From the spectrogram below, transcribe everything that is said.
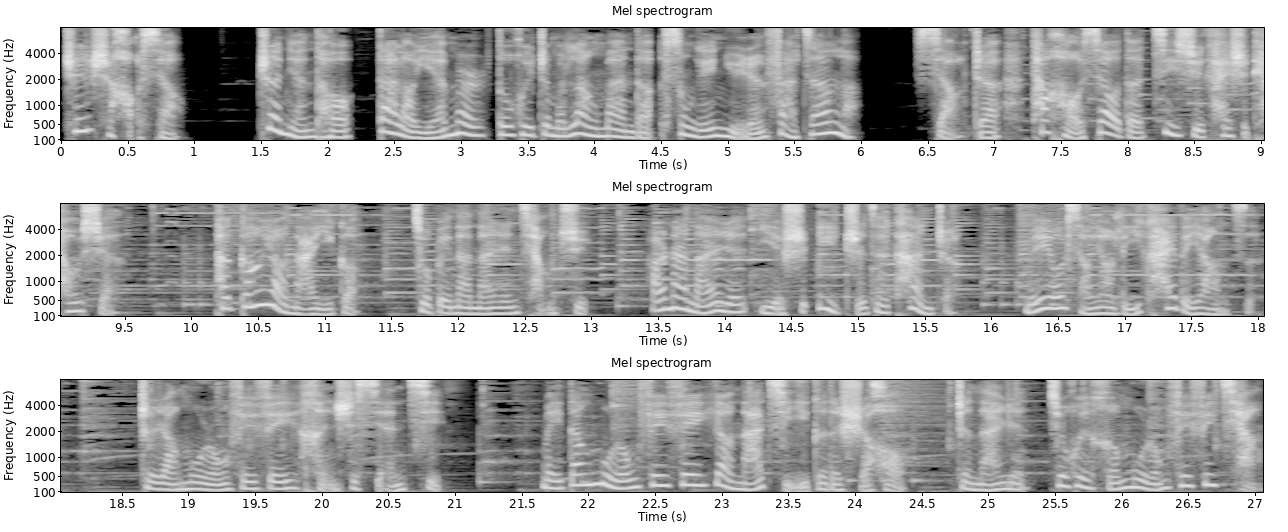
真是好笑。这年头，大老爷们儿都会这么浪漫的送给女人发簪了。想着，他好笑的继续开始挑选。他刚要拿一个，就被那男人抢去，而那男人也是一直在看着，没有想要离开的样子，这让慕容菲菲很是嫌弃。每当慕容菲菲要拿起一个的时候，这男人就会和慕容菲菲抢，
